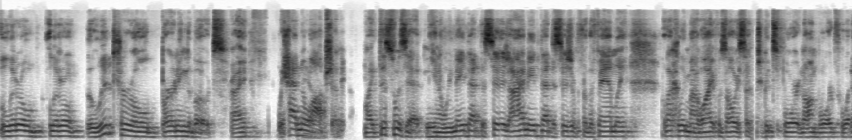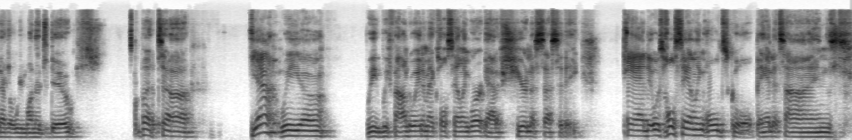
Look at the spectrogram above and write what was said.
literal, literal, literal burning the boats, right? We had no yeah. option. Like this was it. You know, we made that decision. I made that decision for the family. Luckily, my wife was always such a good sport and on board for whatever we wanted to do. But uh, yeah, we uh, we we found a way to make wholesaling work out of sheer necessity. And it was wholesaling old school, bandit signs,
